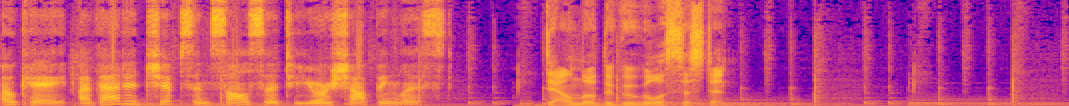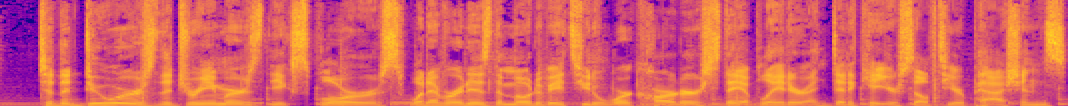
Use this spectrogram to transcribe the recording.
Okay, I've added chips and salsa to your shopping list. Download the Google Assistant. To the doers, the dreamers, the explorers, whatever it is that motivates you to work harder, stay up later, and dedicate yourself to your passions,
